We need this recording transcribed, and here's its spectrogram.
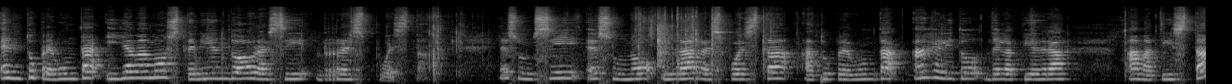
en tu pregunta y ya vamos teniendo ahora sí respuesta. Es un sí, es un no la respuesta a tu pregunta. Angelito de la piedra amatista.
